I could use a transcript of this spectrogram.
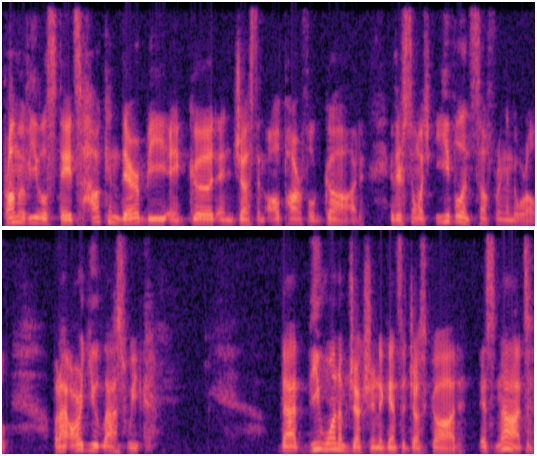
Problem of evil states, how can there be a good and just and all powerful God if there's so much evil and suffering in the world? But I argued last week that the one objection against a just God is not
